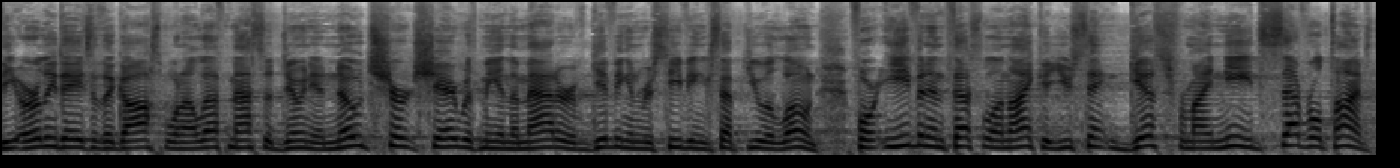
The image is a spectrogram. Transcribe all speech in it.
the early days of the gospel, when I left Macedonia, no church shared with me in the matter of giving and receiving except you alone. For even in Thessalonica, you sent gifts for my needs several times.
